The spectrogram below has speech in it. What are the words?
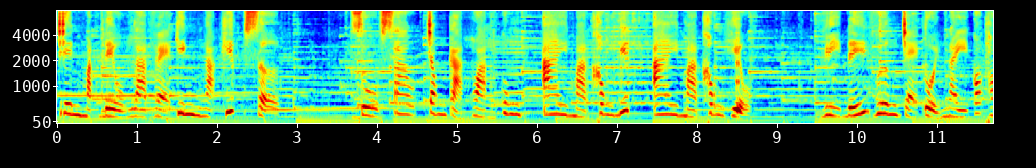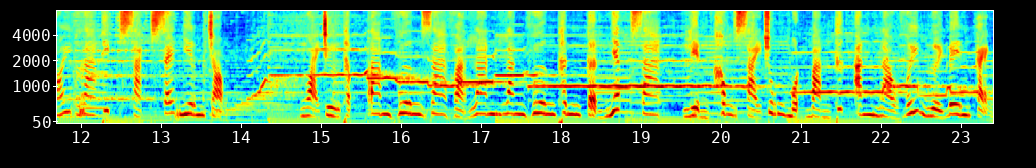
trên mặt đều là vẻ kinh ngạc khiếp sợ. Dù sao, trong cả hoàng cung, ai mà không biết, ai mà không hiểu. Vì đế vương trẻ tuổi này có thói ra thích sạch sẽ nghiêm trọng. Ngoại trừ thập tam vương gia và lan lăng vương thân cận nhất ra, Liền không xài chung một bàn thức ăn nào với người bên cạnh.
